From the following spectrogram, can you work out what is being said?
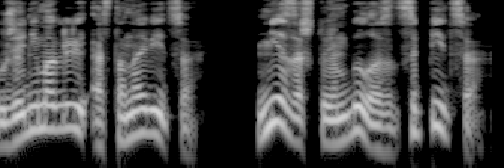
уже не могли остановиться. Не за что им было зацепиться.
